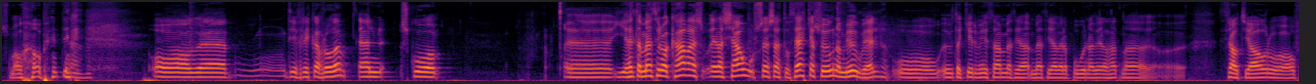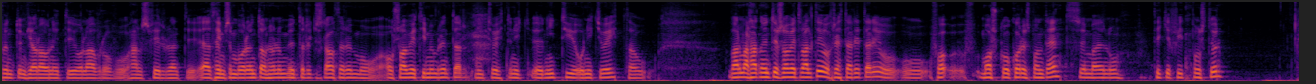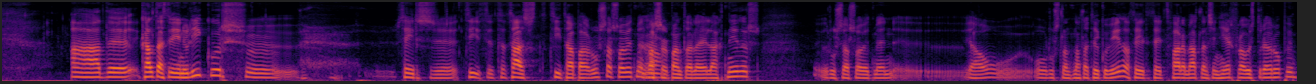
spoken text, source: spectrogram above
smá ábending mm. og uh, því frikka fróða, en sko Uh, ég held að menn þurfa að kafa eða sjá sagt, og þekkja söguna mjög vel og auðvitað gerum við það með því að, með því að vera búin að vera þarna uh, 30 ár og áfundum hjá Ráðneiti og Lavrov og hans fyrirvændi eða þeim sem voru undan húnum undanleikisráþarum og á sovjettímum reyndar 91, 90 og 91 þá var maður hann undir sovjetvaldi og fréttarittari og, og, og Moskó korrespondent sem að nú þykir fítn póstur. Að kaldastriðinu líkur uh, þeir því, það því tapar rússar sovjetmenn, varsarbandalagi lagt niður. Rússar sovjetmenn já og Rúsland náttúrulega tekur við og þeir, þeir fara með allan sinn hér frá Ístur-Európu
